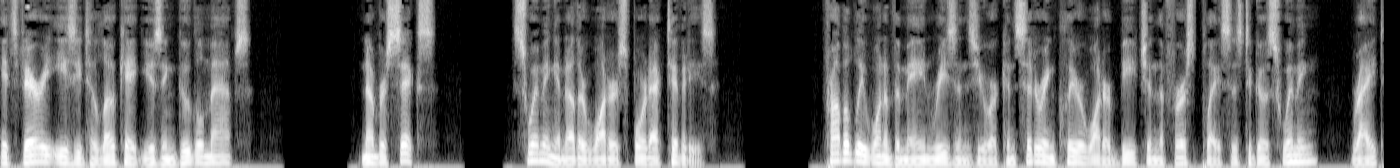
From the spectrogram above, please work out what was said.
It's very easy to locate using Google Maps. Number 6. Swimming and other water sport activities. Probably one of the main reasons you are considering Clearwater Beach in the first place is to go swimming, right?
